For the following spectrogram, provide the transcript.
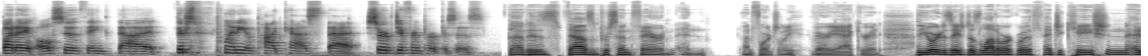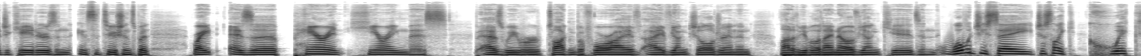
But I also think that there's plenty of podcasts that serve different purposes. That is thousand percent fair and, and unfortunately very accurate. The organization does a lot of work with education, educators, and institutions. But right, as a parent hearing this, as we were talking before, I have I have young children, and a lot of people that I know have young kids. And what would you say, just like quick,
